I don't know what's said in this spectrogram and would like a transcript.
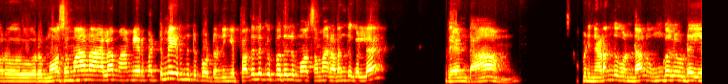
ஒரு ஒரு ஒரு மோசமான ஆளா மாமியார் மட்டுமே இருந்துட்டு போட்டோம். நீங்க பதிலுக்கு பதில் மோசமா நடந்து கொள்ள வேண்டாம். அப்படி நடந்து கொண்டால் உங்களுடைய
